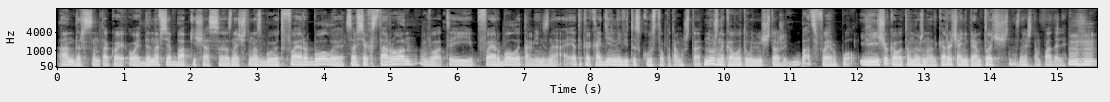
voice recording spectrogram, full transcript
Андерсон такой, ой, да на все бабки сейчас, э, значит, у нас будут фаерболы со всех сторон, вот, и фаерболы там, я не знаю, это как отдельный вид искусства, потому что нужно кого-то уничтожить, бац, фаербол, или еще кого-то нужно, короче, они прям точечно, знаешь, там падали. Угу.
